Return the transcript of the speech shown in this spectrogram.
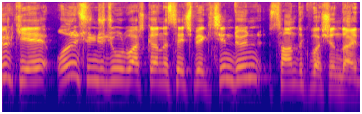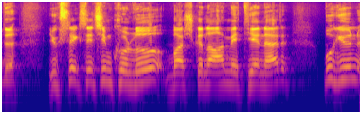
Türkiye 13. Cumhurbaşkanını seçmek için dün sandık başındaydı. Yüksek Seçim Kurulu Başkanı Ahmet Yener bugün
